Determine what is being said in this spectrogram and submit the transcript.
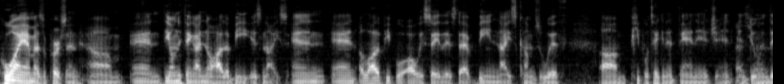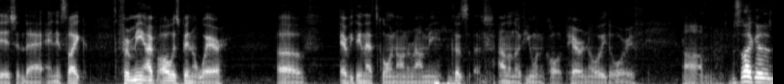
who I am as a person, um, and the only thing I know how to be is nice. And and a lot of people always say this that being nice comes with um, people taking advantage and, and doing right. this and that. And it's like, for me, I've always been aware of everything that's going on around me because I don't know if you want to call it paranoid or if. Um, it's like a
